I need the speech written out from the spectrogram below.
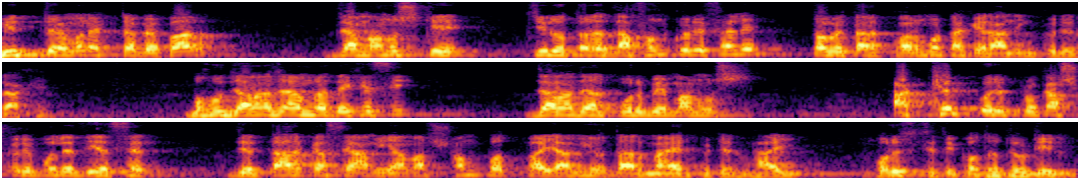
মৃত্যু এমন একটা ব্যাপার, যা মানুষকে চিরতরে দাফন করে ফেলে, তবে তার কর্মটাকে রানিং করে রাখে। বহু জানাজা আমরা দেখেছি। জানাজার পূর্বে মানুষ আক্ষেপ করে প্রকাশ করে বলে দিয়েছেন যে, তার কাছে আমি আমার সম্পদ পাই, আমিও তার মায়ের পেটের ভাই। পরিস্থিতি কত জটিল।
